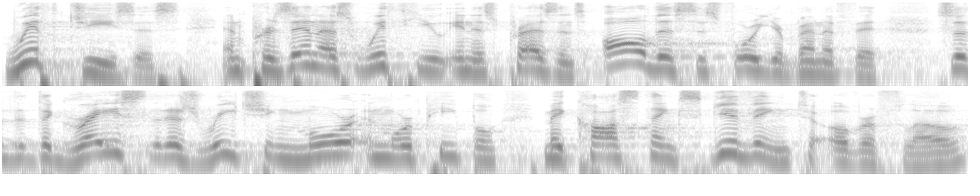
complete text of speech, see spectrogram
with Jesus and present us with you in his presence. All this is for your benefit, so that the grace that is reaching more and more people may cause thanksgiving to overflow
